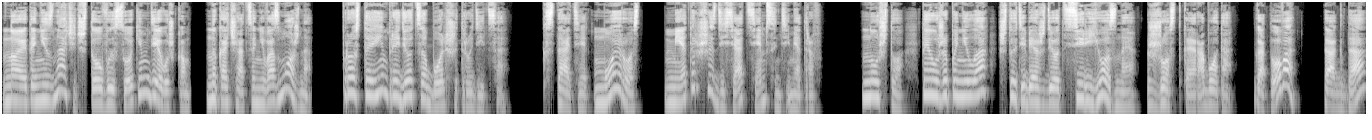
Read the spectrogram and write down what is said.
Но это не значит, что высоким девушкам накачаться невозможно, просто им придется больше трудиться. Кстати, мой рост метр шестьдесят семь сантиметров. Ну что, ты уже поняла, что тебя ждет серьезная, жесткая работа? Готова? Тогда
